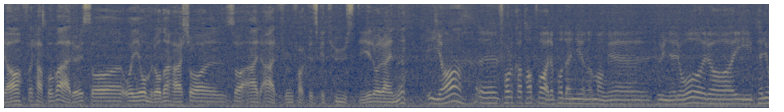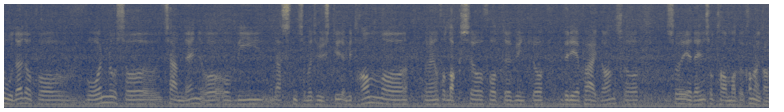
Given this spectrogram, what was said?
Ja, for her på Værøy så, og i området her så, så er ærfuglen faktisk et husdyr å regne. Ja, eh, folk har tatt vare på den gjennom mange hundre år. Og i perioder da på våren så kommer den og, og blir nesten som et husdyr. Den blir tam. Og når den har fått lakse og fått eh, begynt å bre på eggene, så, så er den så da kan man kan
